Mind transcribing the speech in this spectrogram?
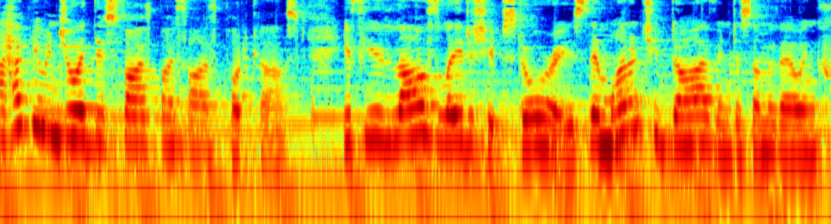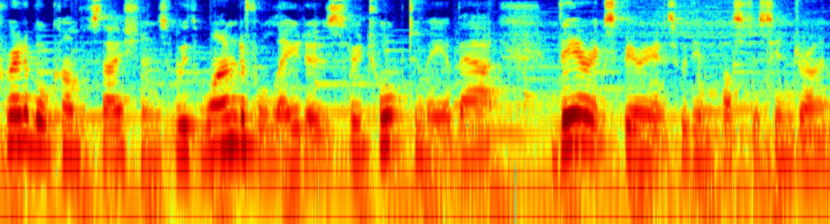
I hope you enjoyed this 5x5 podcast. If you love leadership stories, then why don't you dive into some of our incredible conversations with wonderful leaders who talk to me about their experience with imposter syndrome,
